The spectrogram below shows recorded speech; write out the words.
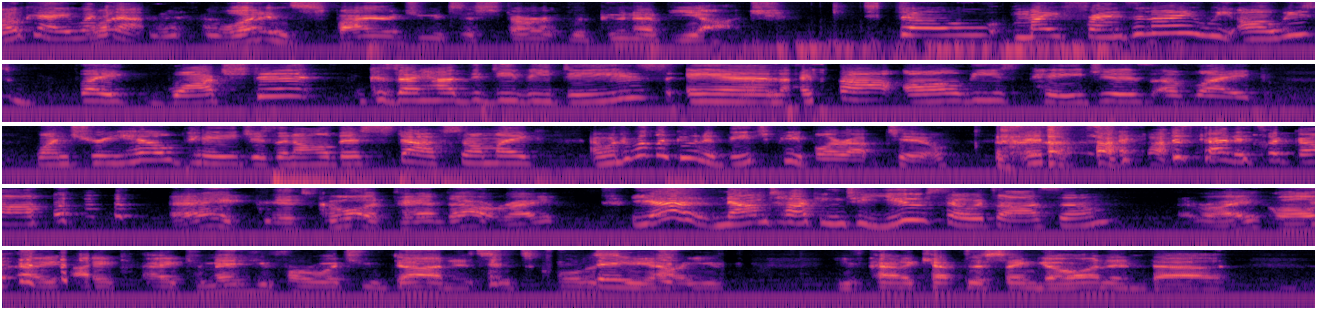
Okay, what's what, up? What inspired you to start Laguna Biatch? So my friends and I, we always like watched it because I had the DVDs and I saw all these pages of like One Tree Hill pages and all this stuff. So I'm like, I wonder what Laguna Beach people are up to. And I just kind of took off. Hey, it's cool. It panned out, right? yeah, now I'm talking to you, so it's awesome. Right. Well, I, I, I commend you for what you've done. It's it's cool to see how you you've kind of kept this thing going, and uh,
